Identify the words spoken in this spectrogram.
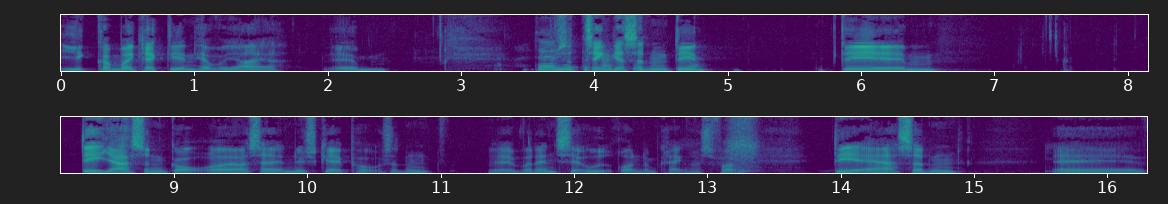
I kommer ikke rigtig ind her, hvor jeg er. Øhm, det er så tænkte jeg sådan, det, ja. det, øhm, det jeg sådan går og også er nysgerrig på, sådan, øh, hvordan det ser ud rundt omkring hos folk, det er sådan øh,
